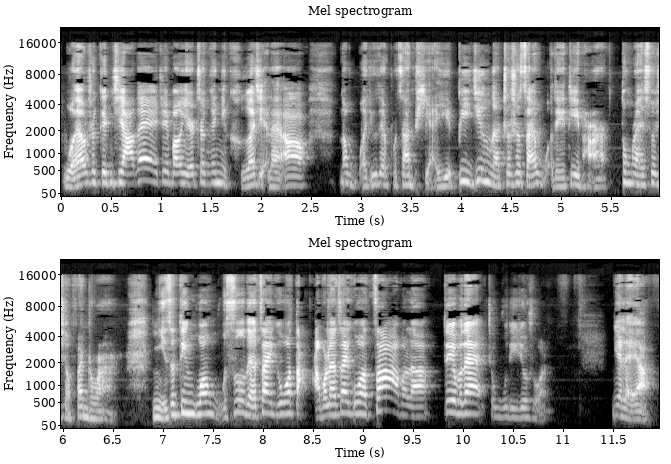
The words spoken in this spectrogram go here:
我要是跟加代这帮人真跟你磕起来啊，那我就得不占便宜。毕竟呢，这是在我的地盘，东来顺小饭庄。你这叮咣五四的，再给我打吧了，再给我炸吧了，对不对？这吴迪就说了：“聂磊啊，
